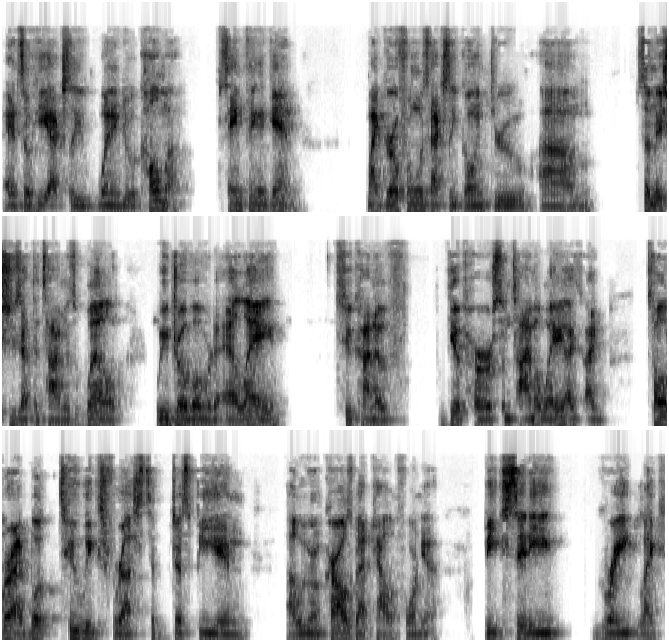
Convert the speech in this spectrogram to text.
And so he actually went into a coma. Same thing again. My girlfriend was actually going through um, some issues at the time as well. We drove over to LA to kind of give her some time away. I, I told her I booked two weeks for us to just be in, uh, we were in Carlsbad, California, beach city, great like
